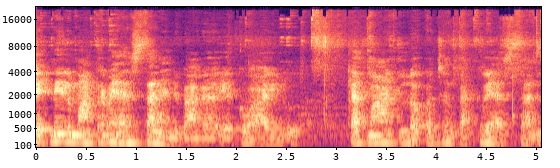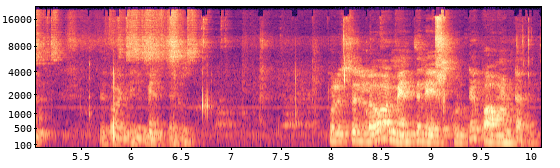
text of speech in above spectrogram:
చట్నీలు మాత్రమే వేస్తానండి బాగా ఎక్కువ ఆయిల్. కట్మాటల్లో కొంచెం తక్కువ వేస్తాను. ఇదిగోండి మెంతులు. పులుసుల్లో మెంతులు వేసుకుంటే బాగుంటుంది.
